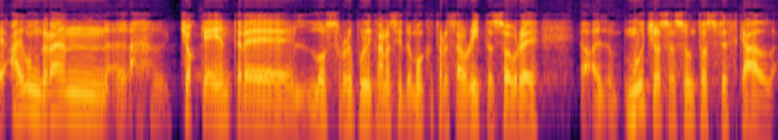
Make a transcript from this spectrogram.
Eh, hay un gran eh, choque entre los republicanos y demócratas ahorita sobre eh, muchos asuntos fiscales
